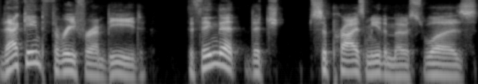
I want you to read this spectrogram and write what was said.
that game three for Embiid, the thing that that surprised me the most was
